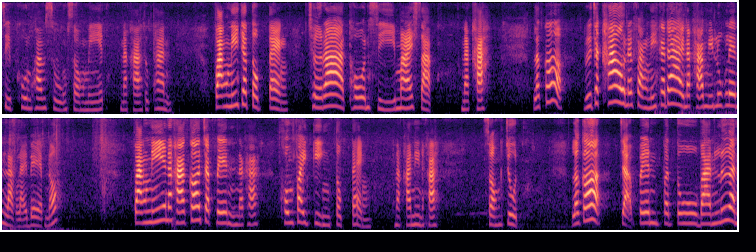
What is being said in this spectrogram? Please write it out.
90 คูณความสูง 2 เมตรนะคะ ทุกท่าน ฝั่งนี้จะตกแต่งเชอร่าโทนสีไม้สักนะคะ แล้วก็หรือจะเข้าในฝั่งนี้ก็ได้นะคะ มีลูกเล่นหลากหลายแบบเนาะฝั่งนี้นะคะก็จะเป็นนะคะโคมไฟกิ่งตกแต่งนะคะนี่นะคะสองจุด แล้วก็จะเป็นประตูบานเลื่อน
